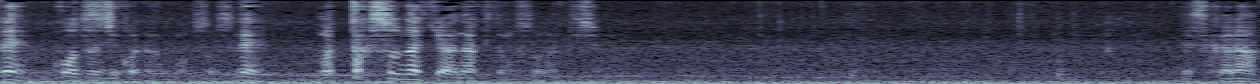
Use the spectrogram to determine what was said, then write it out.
ね交通事故なんかもそうですね。全くそんな気はなくてもそうなってしまう。ですから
